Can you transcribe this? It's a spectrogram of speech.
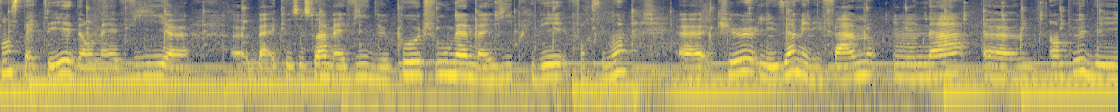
constater dans ma vie euh, bah, que ce soit ma vie de coach ou même ma vie privée forcément, euh, que les hommes et les femmes, on a euh, un peu des,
